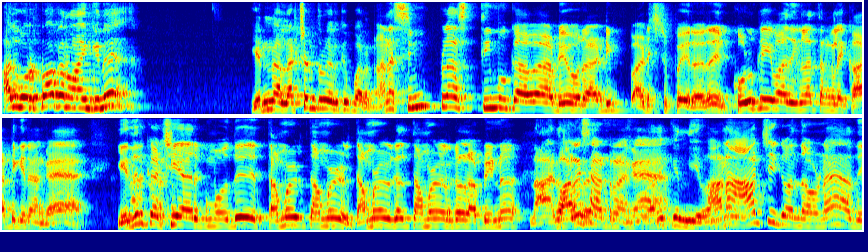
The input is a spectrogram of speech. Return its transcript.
அதுக்கு ஒரு டோக்கன் வாங்கிக்கின்னு என்ன லட்சணத்தில் இருக்கு பாருங்க. ஆனால் சிம்பிளா திமுகவை அப்படியே ஒரு அடி அடிச்சுட்டு போயிடுறாரு. கொள்கைவாதிகளாக தங்களை காட்டிக்கிறாங்க. எதிர்க்கட்சியா இருக்கும்போது தமிழ் தமிழ் தமிழர்கள் தமிழர்கள் அப்படின்னு பறைசாட்டுறாங்க ஆனா ஆட்சிக்கு வந்த உடனே அது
